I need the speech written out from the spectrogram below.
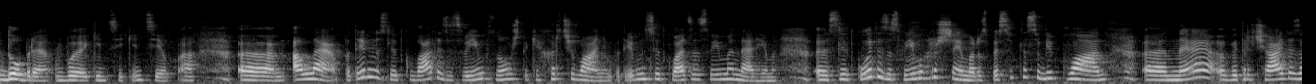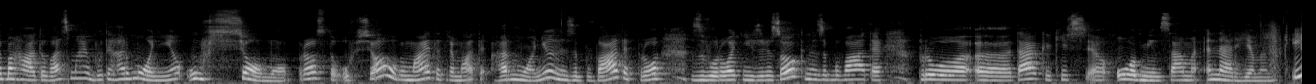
Добре в кінці кінців, е, але потрібно слідкувати за своїм знову ж таки харчуванням, потрібно слідкувати за своїми енергіями, Е, слідкуйте за своїми грошима, розписуйте собі план, е, не витрачайте забагато. У вас має бути гармонія у всьому. Просто у всьому ви маєте тримати гармонію, не забувати про зворотній зв'язок, не забувати про так, якийсь обмін саме енергіями. І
